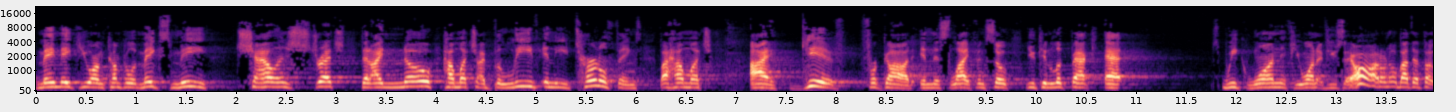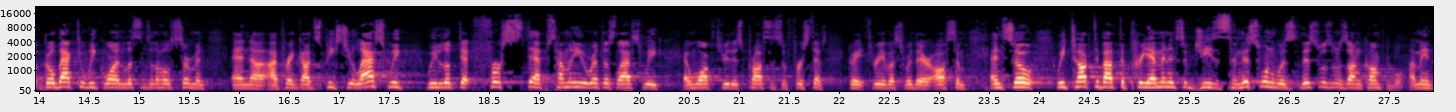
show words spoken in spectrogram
may make you uncomfortable. It makes me challenged, stretched, that I know how much I believe in the eternal things by how much I give for God in this life. And so you can look back at week one if you want if you say oh i don't know about that thought go back to week one listen to the whole sermon and uh, i pray god speaks to you. Last week we looked at first steps. How many of you were with us last week and walked through this process of first steps? Great three of us were there. Awesome. And so we talked about the preeminence of jesus and this one was this one was uncomfortable. I mean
